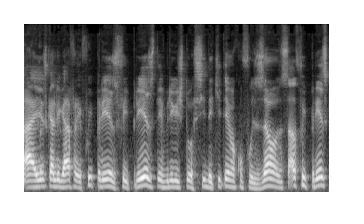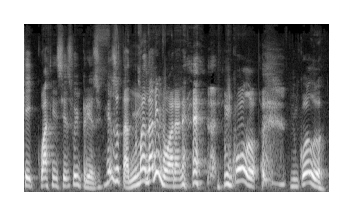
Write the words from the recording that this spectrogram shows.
Aí os caras ligaram e falei, fui preso, fui preso, teve briga de torcida aqui, teve uma confusão, fui preso, que quarta e sexta fui preso. Resultado, me mandaram embora, né? Não colou, não colou.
